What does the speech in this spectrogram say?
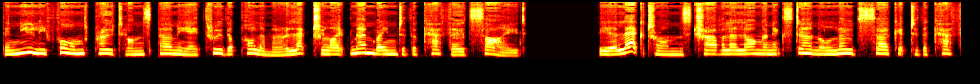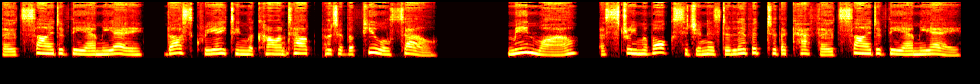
the newly formed protons permeate through the polymer electrolyte membrane to the cathode side. The electrons travel along an external load circuit to the cathode side of the MEA, thus creating the current output of the fuel cell. Meanwhile, a stream of oxygen is delivered to the cathode side of the MEA.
